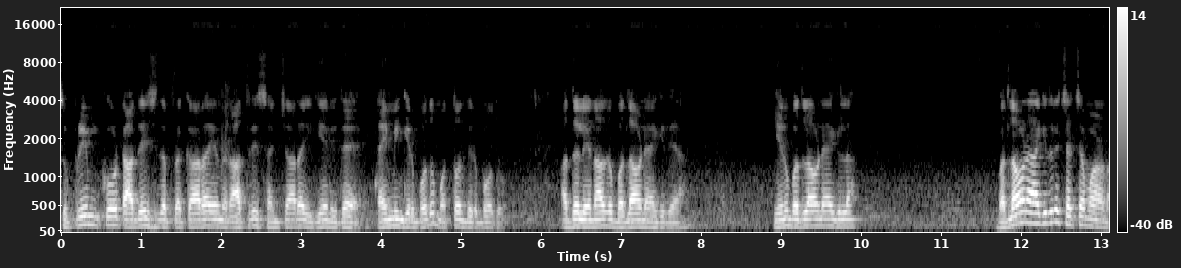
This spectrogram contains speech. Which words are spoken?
ಸುಪ್ರೀಂ ಕೋರ್ಟ್ ಆದೇಶದ ಪ್ರಕಾರ ಏನು ರಾತ್ರಿ ಸಂಚಾರ ಈಗೇನಿದೆ? ಟೈಮಿಂಗ್ ಇರ್ಬೋದು ಮತ್ತೊಂದು ಇರ್ಬೋದು ಅದರಲ್ಲಿ ಏನಾದರೂ ಬದಲಾವಣೆ ಆಗಿದೆಯಾ? ಏನು ಬದಲಾವಣೆ ಆಗಿಲ್ಲ. ಬದಲಾವಣೆ ಆಗಿದ್ರೆ ಚರ್ಚೆ ಮಾಡೋಣ.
